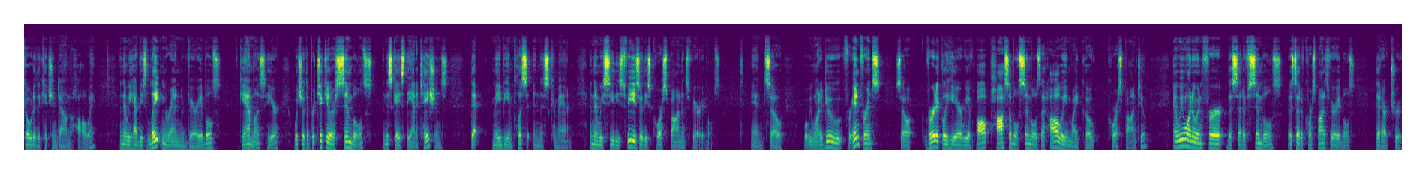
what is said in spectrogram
go to the kitchen down the hallway. And then we have these latent random variables, gammas here, which are the particular symbols, in this case the annotations, that may be implicit in this command. And then we see these phis are these correspondence variables. And so what we want to do for inference, so vertically here we have all possible symbols that hallway might go correspond to. And we want to infer the set of symbols, the set of correspondence variables that are true.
